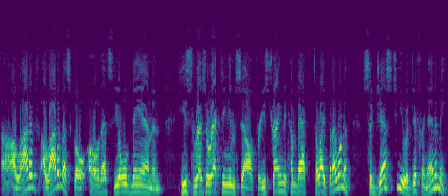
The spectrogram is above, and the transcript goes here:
Uh, a lot of a lot of us go, oh, that's the old man, and he's resurrecting himself, or he's trying to come back to life. But I want to suggest to you a different enemy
